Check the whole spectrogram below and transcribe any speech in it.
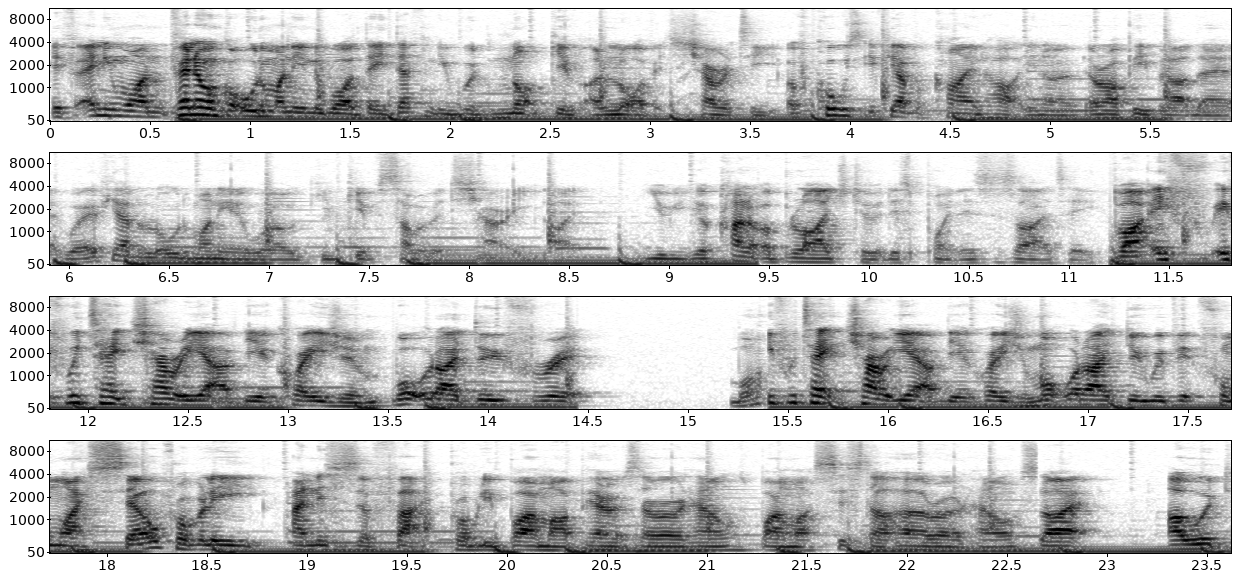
if anyone, if anyone got all the money in the world, they definitely would not give a lot of it to charity. Of course, if you have a kind heart, you know, there are people out there where if you had all the money in the world, you give some of it to charity. Like, you, you're kind of obliged to at this point in society. But if, if we take charity out of the equation, what would I do for it what? If we take charity out of the equation, what would I do with it for myself? Probably, and this is a fact, probably buy my parents their own house, buy my sister her own house. Like, I would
